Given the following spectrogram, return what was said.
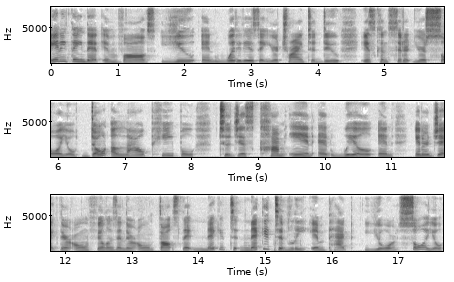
anything that involves you and what it is that you're trying to do is considered your soil. Don't allow people to just come in at will and interject their own feelings and their own thoughts that negative negatively impact your soil.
